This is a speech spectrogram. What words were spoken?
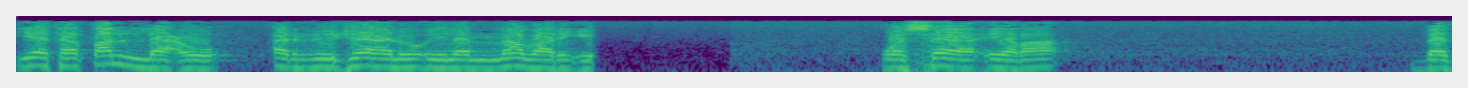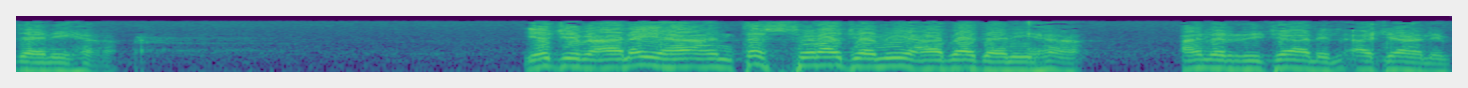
يتطلع الرجال إلى النظر وسائر بدنها. يجب عليها أن تستر جميع بدنها عن الرجال الأجانب.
